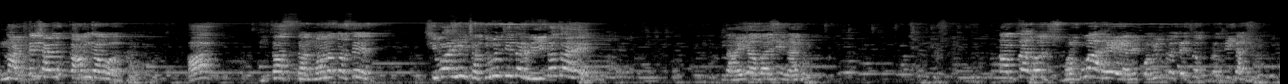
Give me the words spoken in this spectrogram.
नाट्यशाळेत काम द्यावं. हा तिचा सन्मानच असेल शिवाय ही शत्रूची तर रीतच आहे. नाही आबाजी नाही. आमचा ध्वज भगवा आहे आणि पवित्रतेचं प्रतीक आहे.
